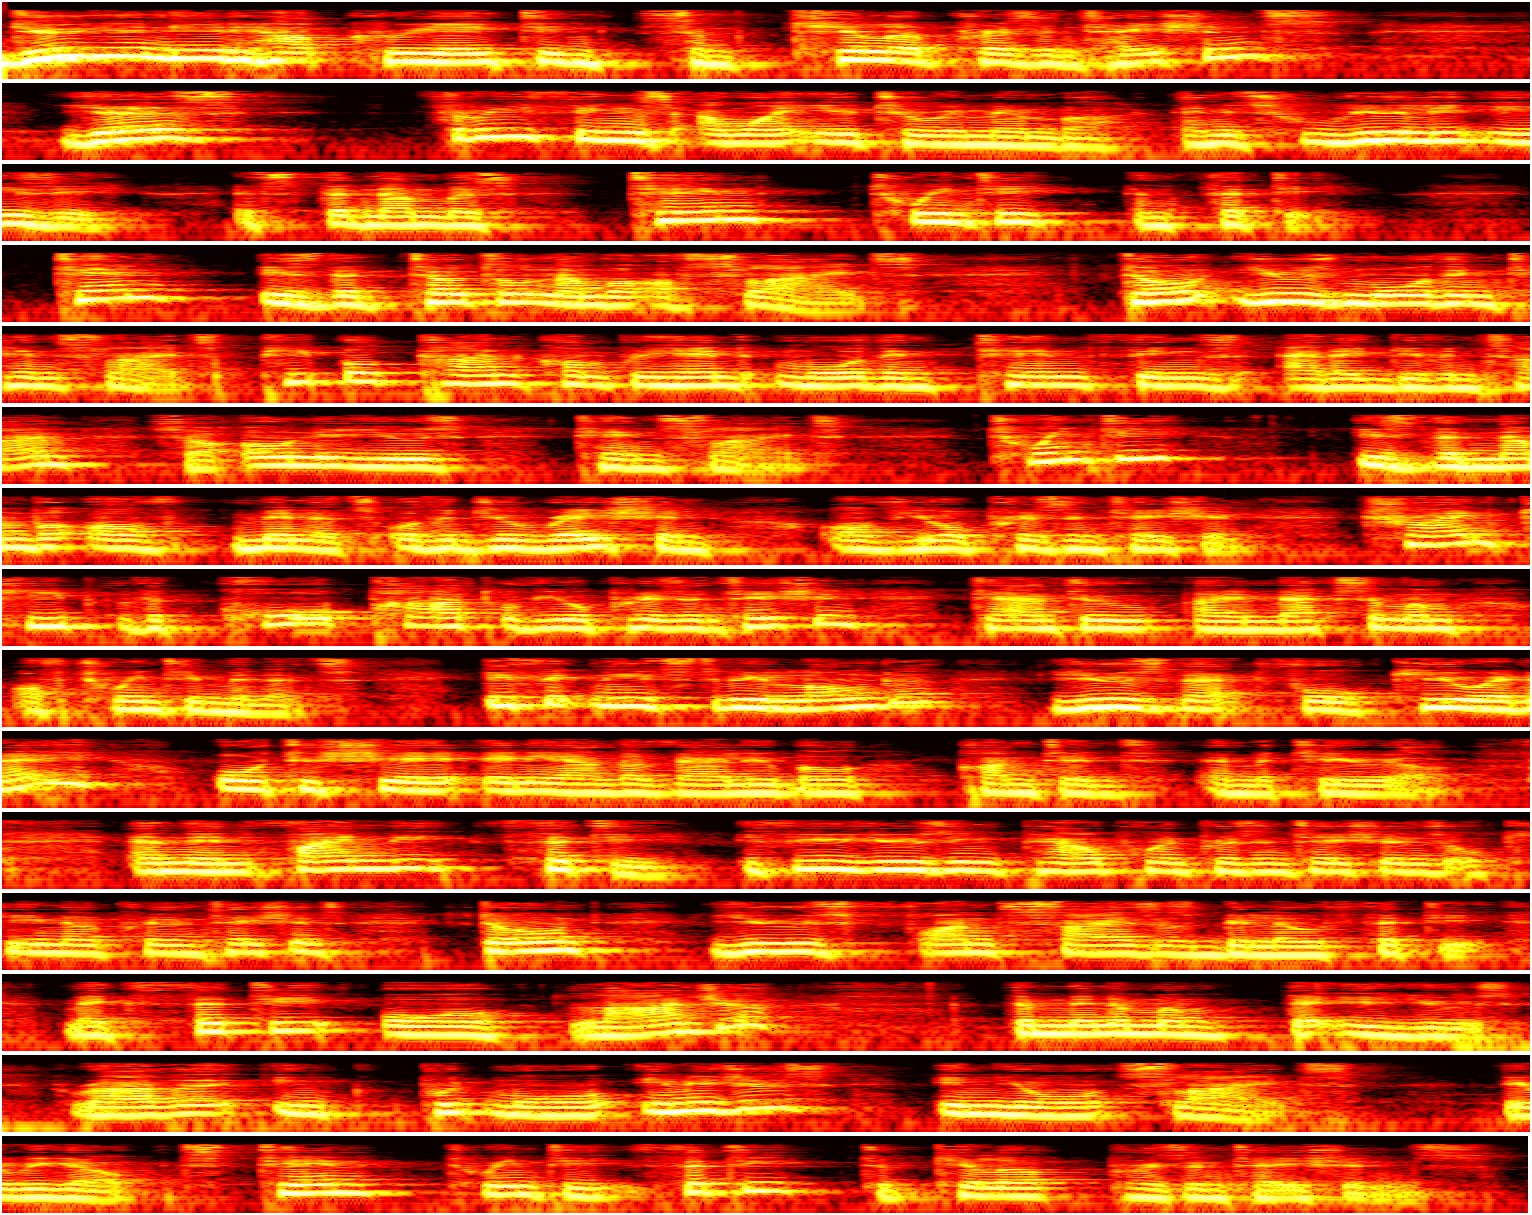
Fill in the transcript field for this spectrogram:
Do you need help creating some killer presentations? Here's three things I want you to remember, and it's really easy. It's the numbers 10, 20, and 30. 10 is the total number of slides. Don't use more than 10 slides. People can't comprehend more than 10 things at a given time, so only use 10 slides. 20 is the number of minutes or the duration of your presentation. Try and keep the core part of your presentation down to a maximum of 20 minutes. If it needs to be longer, use that for Q&A or to share any other valuable content and material. And then finally, 30. If you're using PowerPoint presentations or Keynote presentations, don't use font sizes below 30. Make 30 or larger the minimum that you use. Rather, put more images in your slides. There we go. It's 10, 20, 30 to killer presentations.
